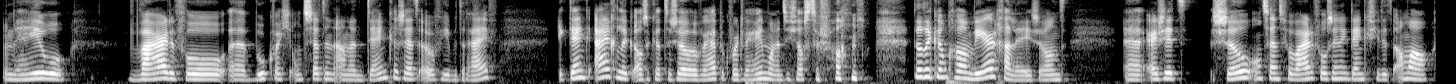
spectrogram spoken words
een heel waardevol uh, boek wat je ontzettend aan het denken zet over je bedrijf. Ik denk eigenlijk, als ik het er zo over heb, ik word weer helemaal enthousiast ervan, dat ik hem gewoon weer ga lezen. Want uh, er zit zo ontzettend veel waardevols in. Ik denk als je dit allemaal,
